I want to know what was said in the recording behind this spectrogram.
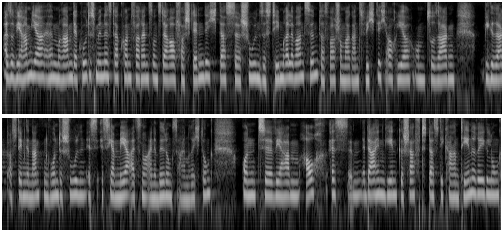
Also wir haben ja im Rahmen der Kultusministerkonferenz uns darauf verständigt, dass äh, Schulen systemrelevant sind. Das war schon mal ganz wichtig, auch hier, um zu sagen, wie gesagt, aus den genannten Grundeschulen ist, ist ja mehr als nur eine Bildungseinrichtung. Und äh, wir haben auch es ähm, dahingehend geschafft, dass die Quarantäneregelung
